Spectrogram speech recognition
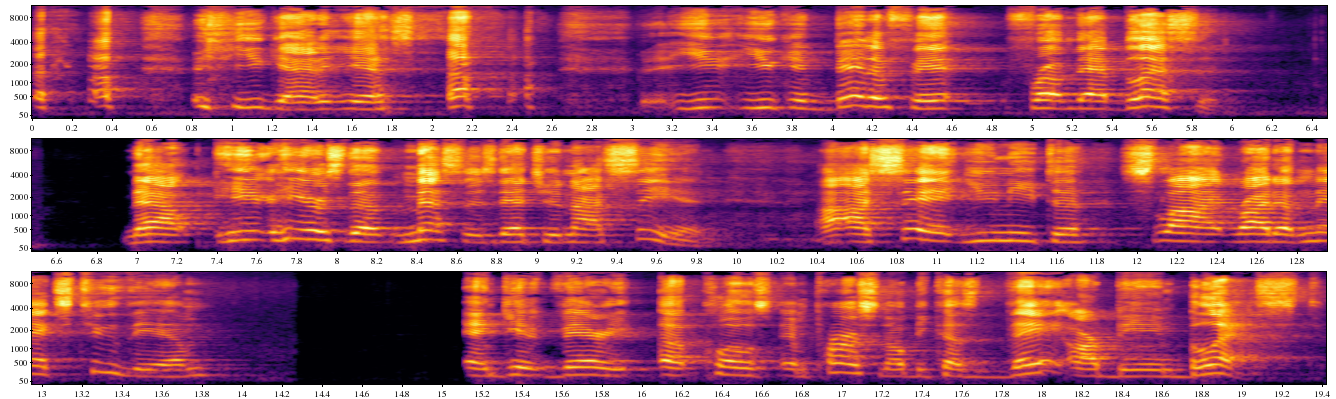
you got it, yes. you you can benefit from that blessing. Now, here, here's the message that you're not seeing. I said you need to slide right up next to them and get very up close and personal because they are being blessed.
